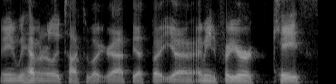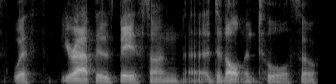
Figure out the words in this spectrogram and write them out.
I mean, we haven't really talked about your app yet, but yeah, I mean, for your case, with your app is based on a development tool, so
